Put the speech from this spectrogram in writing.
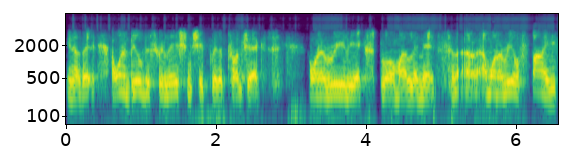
You know, that I want to build this relationship with a project. I want to really explore my limits. I, I want a real fight.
